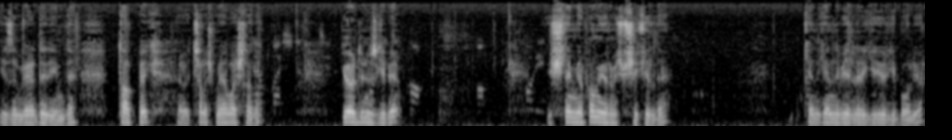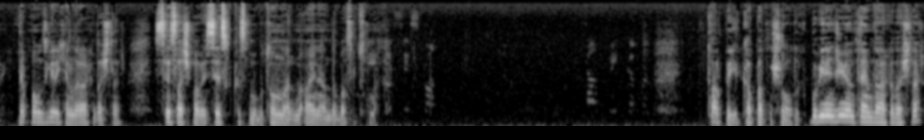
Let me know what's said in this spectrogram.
İzin ver dediğimde Talkback evet çalışmaya başladı. Gördüğünüz gibi işlem yapamıyorum hiçbir şekilde. Kendi kendine bir yerlere giriyor gibi oluyor. Yapmamız gerekenler arkadaşlar ses açma ve ses kısmı butonlarını aynı anda basılı tutmak. Talkback'i kapatmış olduk. Bu birinci yöntemde arkadaşlar.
